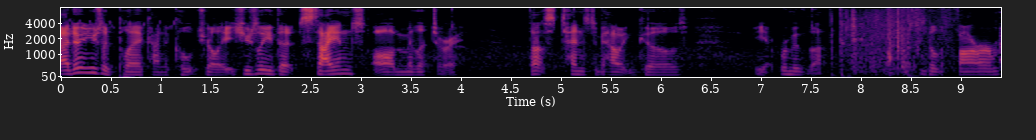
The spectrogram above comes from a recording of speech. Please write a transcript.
I don't usually play kind of culturally. It's usually that science or military. That tends to be how it goes. Yeah, remove that. Build a farm.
